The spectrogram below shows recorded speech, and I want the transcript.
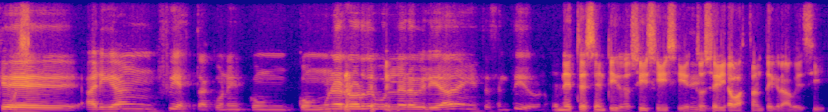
que pues harían fiesta con, e, con, con, un error de vulnerabilidad en este sentido. ¿no? En este sentido, sí, sí, sí, esto sería bastante grave, sí.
